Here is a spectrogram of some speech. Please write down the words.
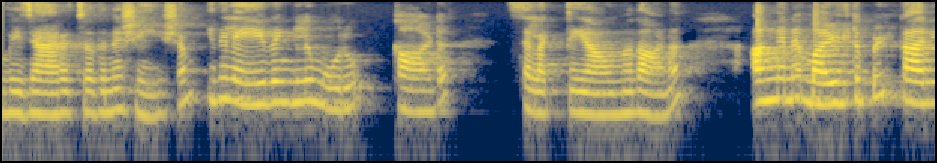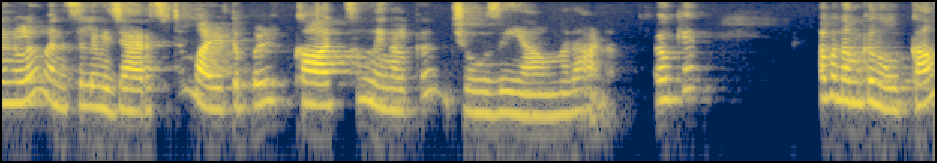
വിചാരിച്ചതിന് ശേഷം ഇതിൽ ഏതെങ്കിലും ഒരു കാർഡ് സെലക്ട് ചെയ്യാവുന്നതാണ്. അങ്ങനെ മൾട്ടിപ്പിൾ കാര്യങ്ങൾ മനസ്സിൽ വിചാരിച്ചിട്ട് മൾട്ടിപ്പിൾ കാർഡ്സും നിങ്ങൾക്ക് ചൂസ് ചെയ്യാവുന്നതാണ്. ഓക്കെ അപ്പൊ നമുക്ക് നോക്കാം.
